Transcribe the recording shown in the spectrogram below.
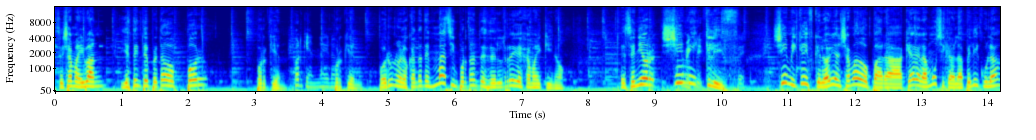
se llama Iván y está interpretado por... ¿Por quién? ¿Por quién, negro? ¿Por quién? Por uno de los cantantes más importantes del reggae jamaiquino. El señor Jimmy, Jimmy Cliff. Sí. Jimmy Cliff, que lo habían llamado para que haga la música de la película.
